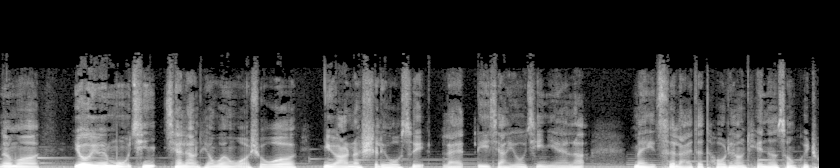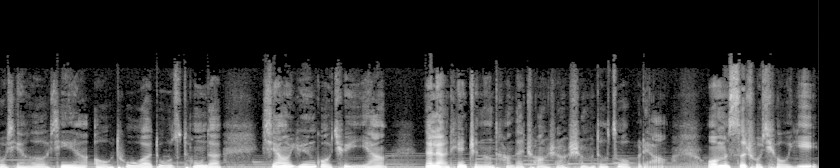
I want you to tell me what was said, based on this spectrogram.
那么，有一位母亲前两天问我说：“我女儿呢，十六岁，来例假有几年了？每次来的头两天呢，总会出现恶心啊、呕吐啊、肚子痛的，像晕过去一样。那两天只能躺在床上，什么都做不了。我们四处求医，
